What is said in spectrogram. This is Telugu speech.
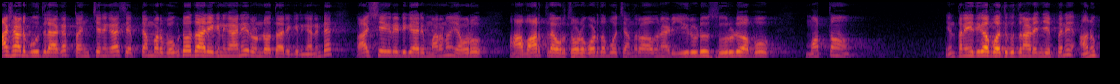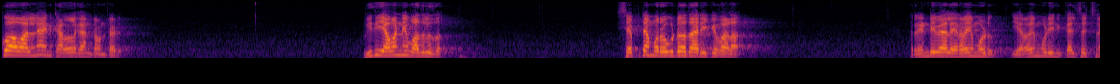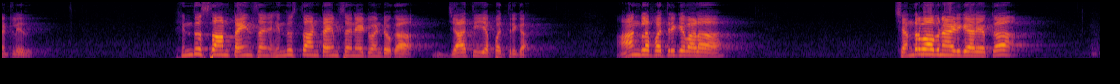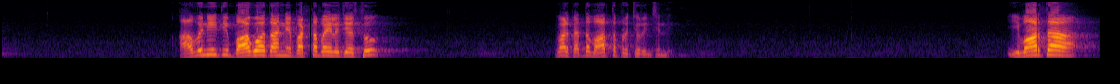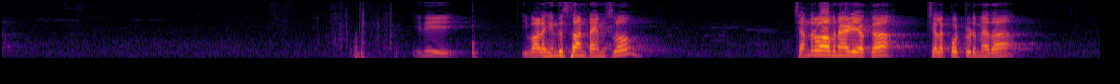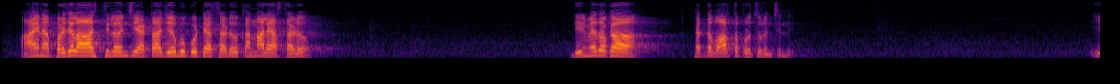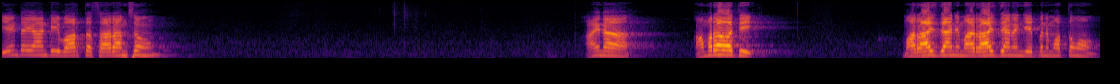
ఆషాఢ భూతిలాగా టంచనగా సెప్టెంబర్ ఒకటో తారీఖుని కానీ రెండో తారీఖుని కానీ అంటే రాజశేఖర రెడ్డి గారి మరణం ఎవరు ఆ వార్తలు ఎవరు చూడకూడదు. అబ్బో చంద్రబాబు నాయుడు ఈరుడు సూర్యుడు అబ్బో మొత్తం ఇంత నీతిగా బతుకుతున్నాడని చెప్పని అనుకోవాలని ఆయన కళ్ళకి ఉంటాడు. విధి ఎవరిని వదలదు. సెప్టెంబర్ ఒకటో తారీఖు ఇవాళ రెండు వేల ఇరవై మూడు ఇరవై మూడు ఈయన కలిసి వచ్చినట్లేదు హిందుస్థాన్ టైమ్స్ అనే హిందుస్థాన్ టైమ్స్ అనేటువంటి ఒక జాతీయ పత్రిక. ఆంగ్ల పత్రిక వాళ్ళ చంద్రబాబు నాయుడు గారి యొక్క అవినీతి భాగోతాన్ని బట్టబయలు చేస్తూ ఇవాళ పెద్ద వార్త ప్రచురించింది. ఈ వార్త ఇది ఇవాళ హిందుస్థాన్ టైమ్స్లో చంద్రబాబు నాయుడు యొక్క చిలకొట్టుడి మీద ఆయన ప్రజల ఆస్తిలోంచి ఎట్టా జేబు కొట్టేస్తాడు కన్నాలేస్తాడు. దీని మీద ఒక పెద్ద వార్త ప్రచురించింది. ఏంటయ్యా అంటే ఈ వార్త సారాంశం? ఆయన అమరావతి మా రాజధాని మా రాజధాని అని చెప్పిన మొత్తం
